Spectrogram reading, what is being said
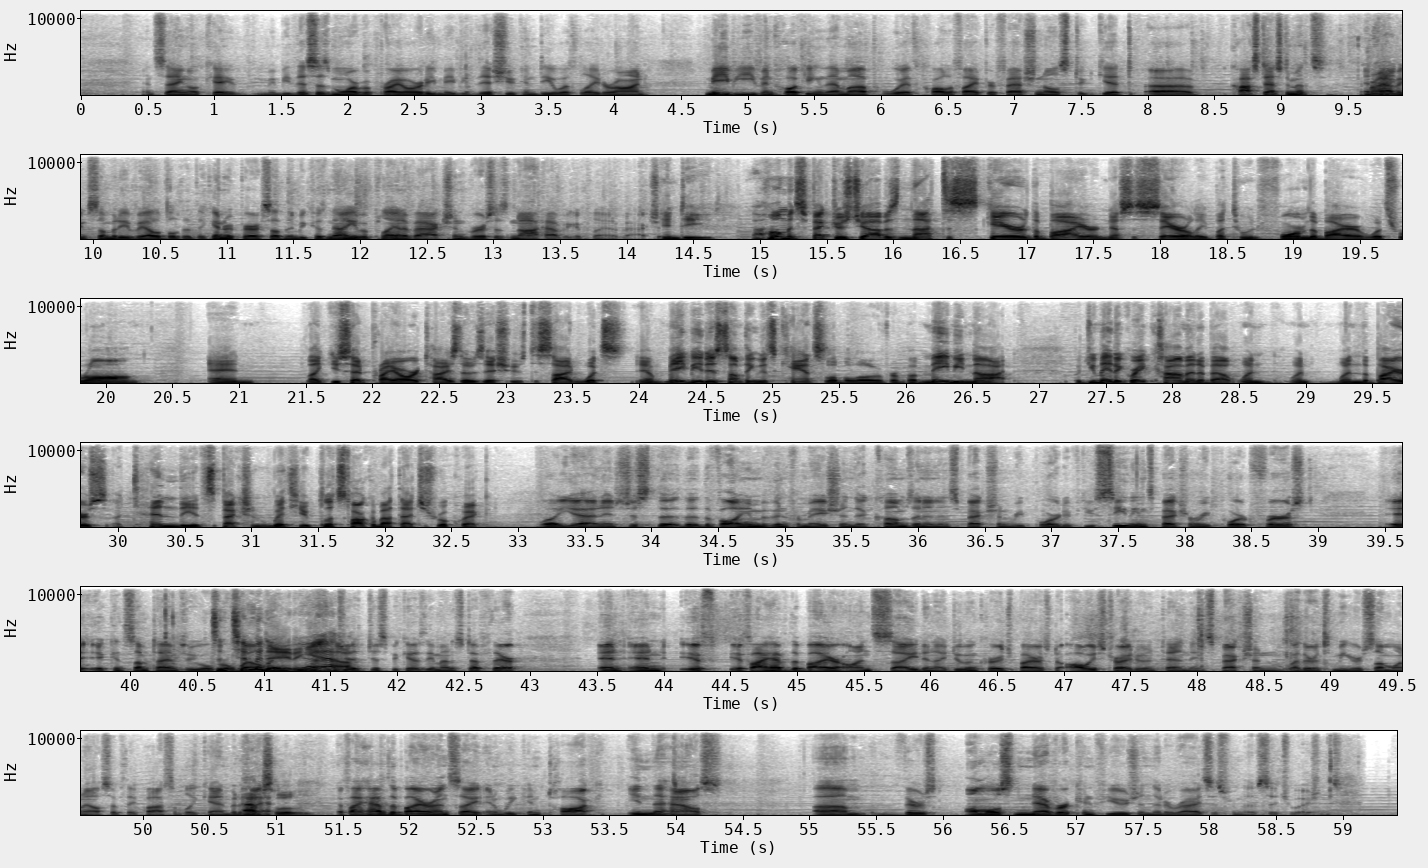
and saying, okay, maybe this is more of a priority, maybe this you can deal with later on. Maybe even hooking them up with qualified professionals to get uh, cost estimates and Right. having somebody available that they can repair something because now you have a plan of action versus not having a plan of action. Indeed. A home inspector's job is not to scare the buyer necessarily, but to inform the buyer of what's wrong and, like you said, prioritize those issues, decide what's, you know, maybe it is something that's cancelable over, but maybe not. But you made a great comment about when, when, when the buyers attend the inspection with you. Let's talk about that just real quick. Well, yeah, and it's just the, the, the volume of information that comes in an inspection report. If you see the inspection report first, it, it can sometimes be overwhelming. intimidating, yeah. ju- Just, because of the amount of stuff there. And and if if I have the buyer on site, and I do encourage buyers to always try to attend the inspection, whether it's me or someone else, if they possibly can. But if Absolutely. I, if I have the buyer on site and we can talk in the house, um, there's almost never confusion that arises from those situations.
